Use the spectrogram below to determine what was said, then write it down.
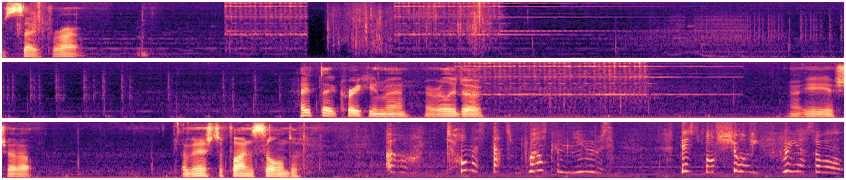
I'm safe, right? Hate that creaking, man. I really do. Right, yeah, yeah, shut up. I managed to find a cylinder. Oh, Thomas, that's welcome news. This will surely free us all.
